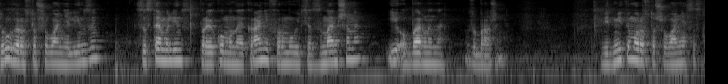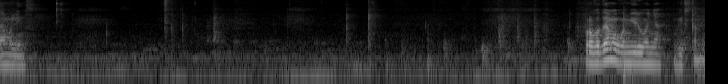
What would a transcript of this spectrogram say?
Друге розташування лінзи, системи лінз, при якому на екрані формується зменшене і обернене зображення. Відмітимо розташування системи лінз. Проведемо вимірювання відстаней.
